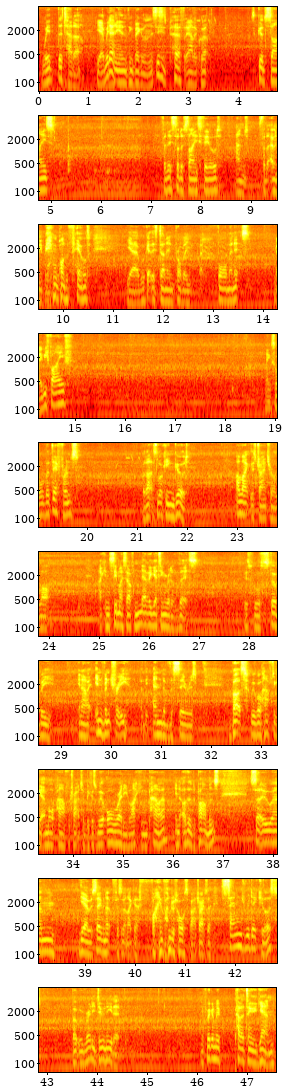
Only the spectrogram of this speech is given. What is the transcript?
with the Tedder. Yeah, we don't need anything bigger than this. This is perfectly adequate. It's a good size for this sort of size field and for there only being one field. Yeah, we'll get this done in probably four minutes, maybe five. Makes all the difference. But that's looking good. I like this tractor a lot. I can see myself never getting rid of this. This will still be in our inventory at the end of the series. But we will have to get a more powerful tractor because we're already lacking power in other departments. So, um, yeah, we're saving up for something like a 500 horsepower tractor. Sounds ridiculous, but we really do need it. If we're going to be pelleting again,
